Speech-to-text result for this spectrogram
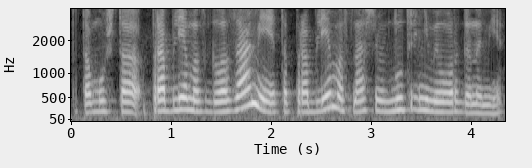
Потому что проблема с глазами – это проблема с нашими внутренними органами.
